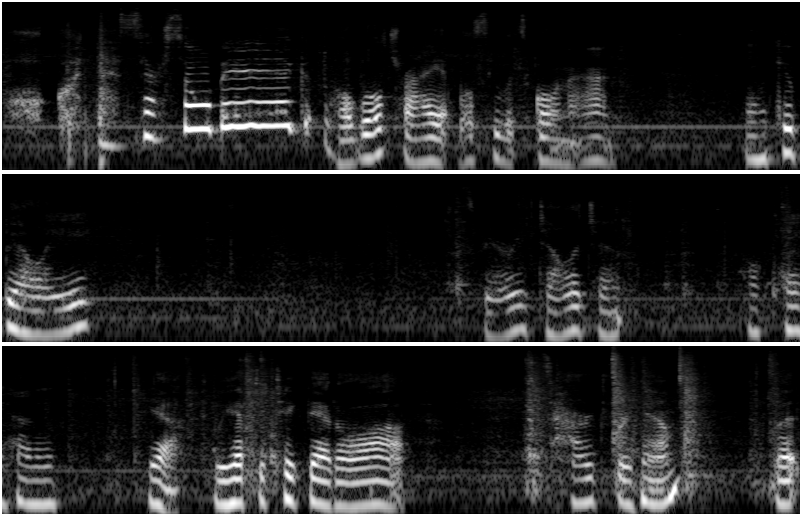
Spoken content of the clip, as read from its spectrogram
Oh, goodness, they're so big. Well, we'll try it. We'll see what's going on. Thank you, Billy. It's very diligent. Okay, honey. Yeah, we have to take that off. It's hard for him, but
